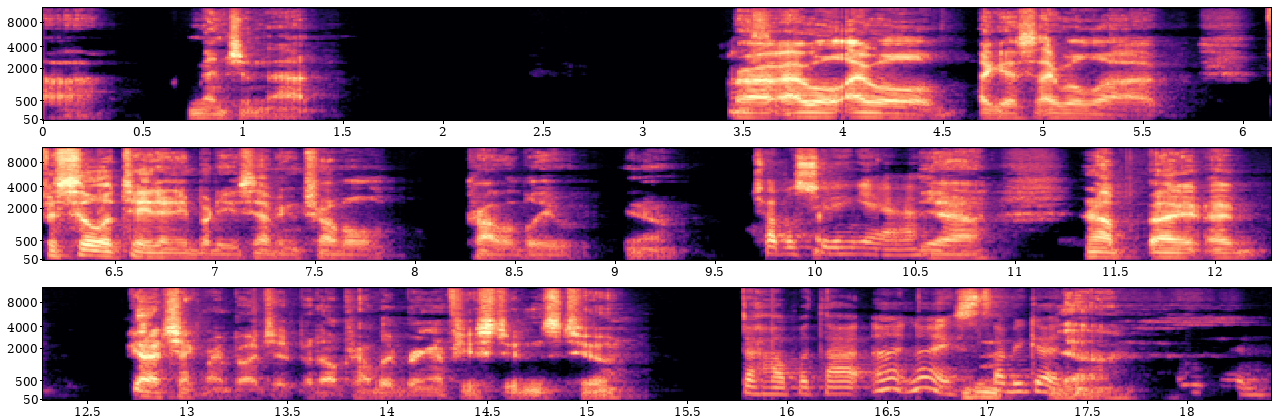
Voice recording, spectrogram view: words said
uh, mention that. Or I I will, I will, I guess I will uh, facilitate anybody who's having trouble, probably, you know, Troubleshooting, yeah. yeah. And I'll, I, I gotta check my budget, but I'll probably bring a few students too. To help with that. Oh, nice. That'd be good. Yeah. Good.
